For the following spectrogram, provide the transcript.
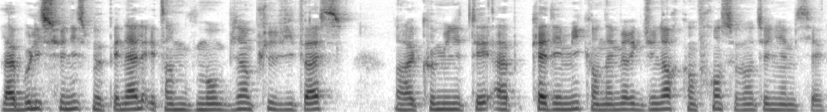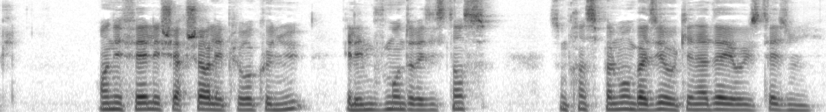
L'abolitionnisme pénal est un mouvement bien plus vivace dans la communauté académique en Amérique du Nord qu'en France au XXIe siècle. En effet, les chercheurs les plus reconnus et les mouvements de résistance sont principalement basés au Canada et aux États-Unis.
